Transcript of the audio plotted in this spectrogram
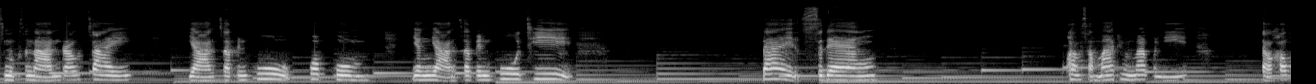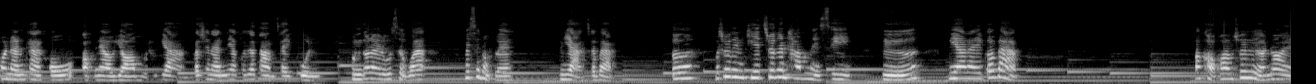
สนุกสนานเร้าใจ อยากจะเป็นผู้ควบคุม ยังอยากจะเป็นผู้ที่ได้แสดงความสามารถที่มันมากกว่านี้ แต่เขาคนนั้นค่ะเขาออกแนวยอมหมดทุกอย่าง เพราะฉะนั้นเนี่ยเขาจะตามใจคุณ คุณก็เลยรู้สึกว่าไม่สนุกเลยคุณอยากจะแบบ เออ มาช่วยกันคิดช่วยกันทำหน่อยสิ หรือมีอะไรก็แบบ มาขอความช่วยเหลือหน่อย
